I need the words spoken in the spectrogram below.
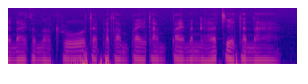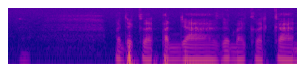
ตนากำหนดรู้ แต่พอทำไปทำไปมันเหนือเจตนา มันจะเกิดปัญญาขึ้นมาเกิดการ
